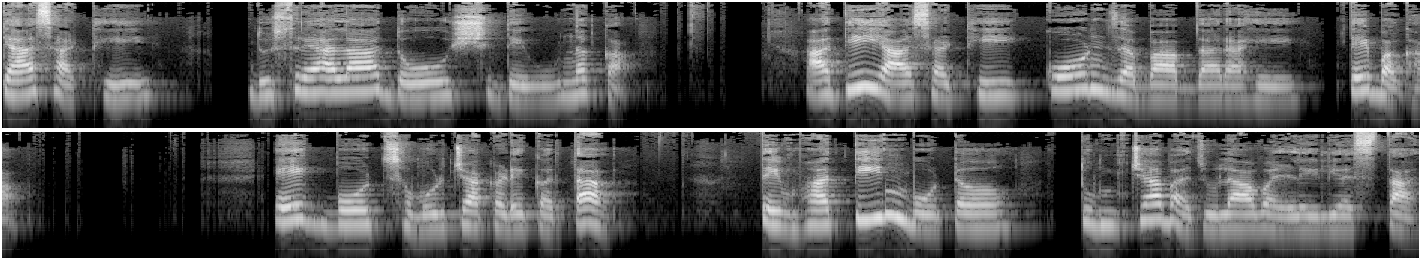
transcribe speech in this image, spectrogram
त्यासाठी दुसऱ्याला दोष देऊ नका. आधी यासाठी कोण जबाबदार आहे ते बघा. एक बोट समोरच्याकडे करता तेव्हा तीन बोट तुमच्या बाजूला वळलेली असतात.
